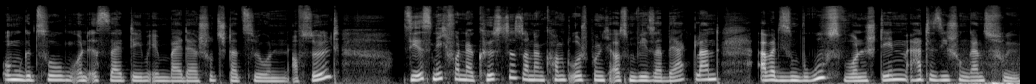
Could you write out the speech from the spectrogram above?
umgezogen und ist seitdem eben bei der Schutzstation auf Sylt. Sie ist nicht von der Küste, sondern kommt ursprünglich aus dem Weserbergland. Aber diesen Berufswunsch, den hatte sie schon ganz früh.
